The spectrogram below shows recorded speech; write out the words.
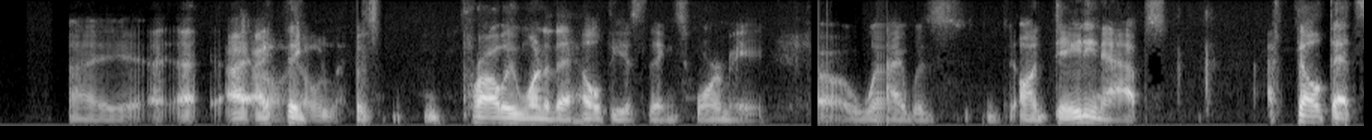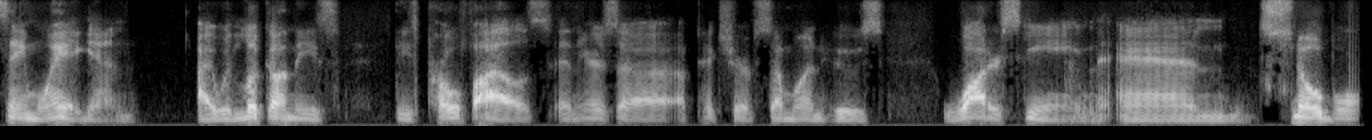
I I, I, I Oh, think totally. probably one of the healthiest things for me. Uh, when I was on dating apps, I felt that same way again. I would look on these these profiles, and here's a, a picture of someone who's water skiing and snowboard.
